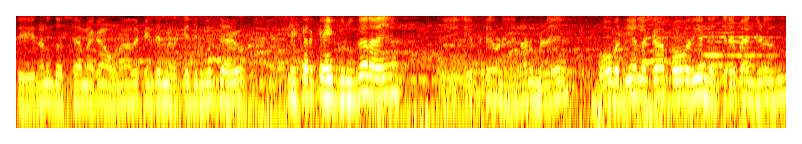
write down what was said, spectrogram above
ਤੇ ਇਹਨਾਂ ਨੂੰ ਦੱਸਿਆ, ਮੈਂ ਕਿਹਾ ਆਉਣਾ ਤੇ ਕਹਿੰਦੇ ਮਿਲ ਕੇ ਜ਼ਰੂਰ ਜਾਇਓ। ਇਸ ਕਰਕੇ ਅਸੀਂ ਗੁਰੂ ਘਰ ਆਏ ਆ ਤੇ ਇੱਥੇ ਹੁਣੇ ਇਹਨਾਂ ਨੂੰ ਮਿਲੇ ਬਹੁਤ ਵਧੀਆ ਲੱਗਾ, ਬਹੁਤ ਵਧੀਆ ਨੇਚਰ ਹੈ ਭੈਣ ਜੀ ਦੀ।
